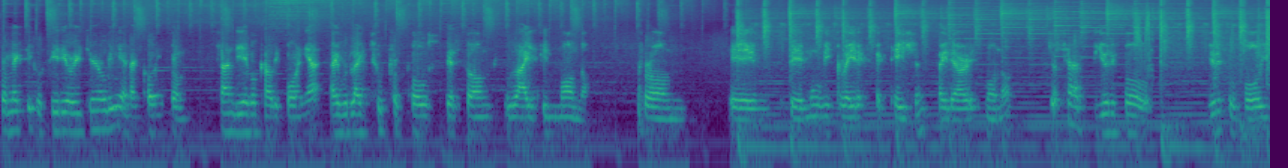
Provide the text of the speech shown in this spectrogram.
from Mexico City originally, and I'm calling from San Diego, California. I would like to propose the song Life in Mono from um, the movie Great Expectations by the artist Mono. Just has beautiful, beautiful voice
